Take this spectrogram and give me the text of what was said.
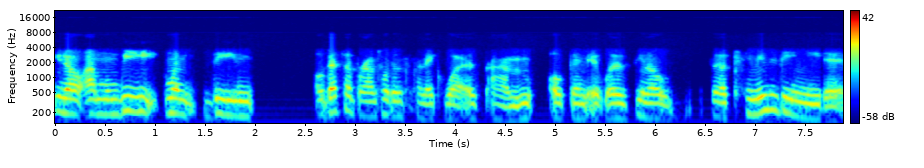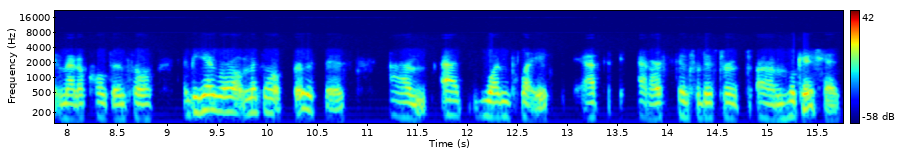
you know, um, when we when the Odessa Brown Children's Clinic was um, opened, it was you know the community needed medical, dental, and behavioral mental health services um, at one place at at our central district um, location.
